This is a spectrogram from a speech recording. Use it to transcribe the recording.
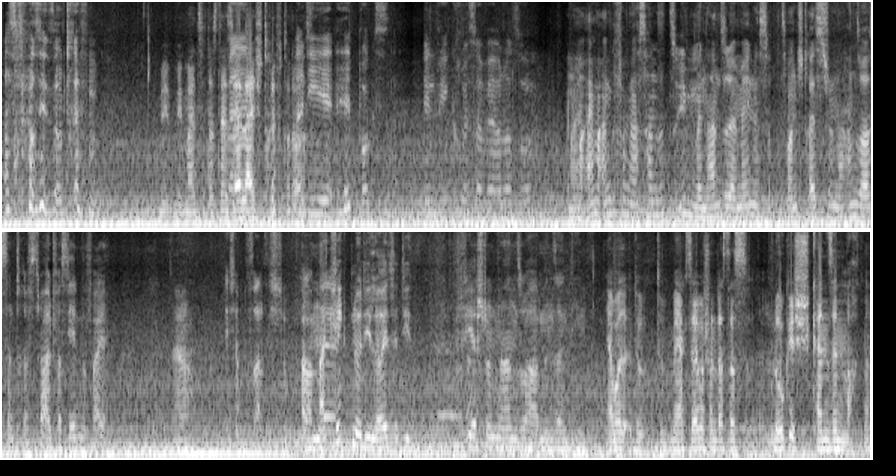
Also, dass sie so treffen. Wie, wie meinst du, dass der Weil- sehr leicht trifft, oder Weil was? die Hitbox irgendwie größer wäre oder so. Wenn du mal einmal angefangen hast, Hanso zu üben, wenn Hanso der Main ist, so 20, 30 Stunden nach Hanso hast, dann triffst du halt fast jeden Pfeil. Ja. Ich habe 20 Stunden. Aber man äh, kriegt nur die Leute, die vier Stunden Hanso haben in seinem Team. Ja, aber du, du merkst selber schon, dass das logisch keinen Sinn macht, ne?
